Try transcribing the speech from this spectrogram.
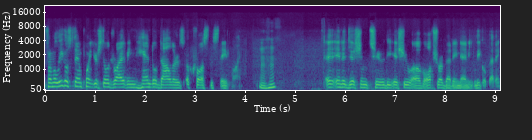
From a legal standpoint, you're still driving handle dollars across the state line. Mm-hmm. In addition to the issue of offshore betting and illegal betting.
